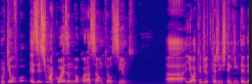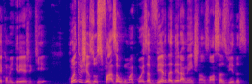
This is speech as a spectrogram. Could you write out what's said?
Porque eu, existe uma coisa no meu coração que eu sinto, uh, e eu acredito que a gente tem que entender como igreja, que quando Jesus faz alguma coisa verdadeiramente nas nossas vidas,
